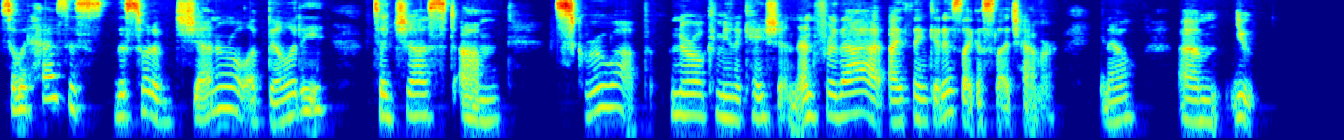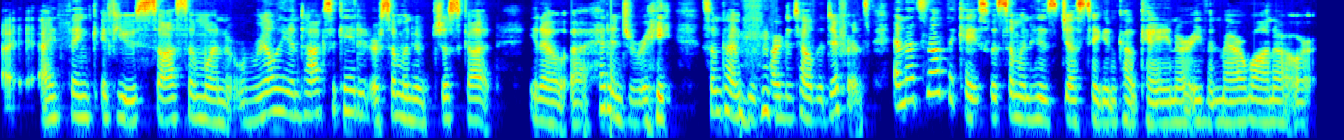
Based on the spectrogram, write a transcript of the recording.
So it has this this sort of general ability to just um, screw up neural communication, and for that, I think it is like a sledgehammer. You know, um, you. I, I think if you saw someone really intoxicated or someone who just got you know, a head injury, sometimes it's hard to tell the difference. And that's not the case with someone who's just taken cocaine or even marijuana or,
